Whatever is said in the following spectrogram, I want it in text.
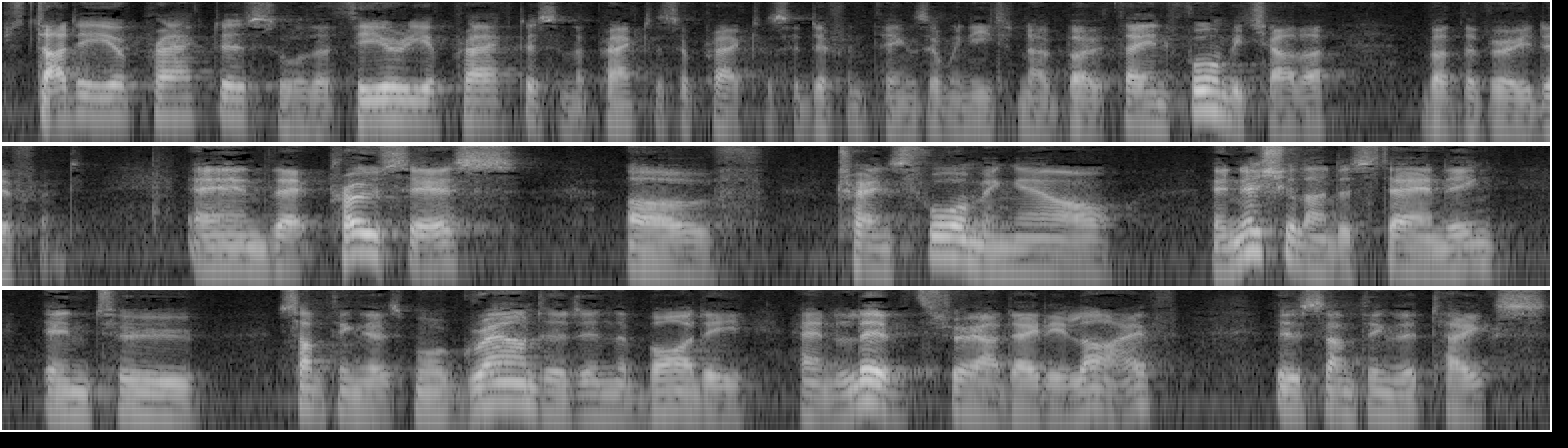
study of practice or the theory of practice and the practice of practice are different things, and we need to know both. They inform each other, but they're very different. And that process of transforming our initial understanding into something that's more grounded in the body and lived through our daily life is something that takes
